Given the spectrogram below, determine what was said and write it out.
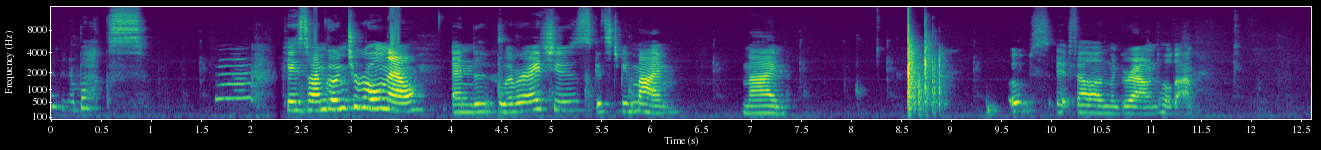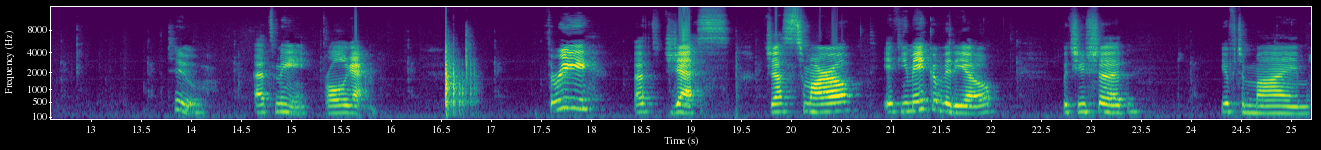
I'm in a box. Okay, so I'm going to roll now, and whoever I choose gets to be the mime. Mime. Oops, it fell on the ground. Hold on. Two. That's me. Roll again. Three. That's Jess. Jess, tomorrow, if you make a video, which you should, you have to mime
